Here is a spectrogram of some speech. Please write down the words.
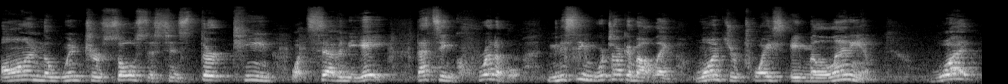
on the winter solstice since 13 what 78. That's incredible. I mean, this thing we're talking about like once or twice a millennium. What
